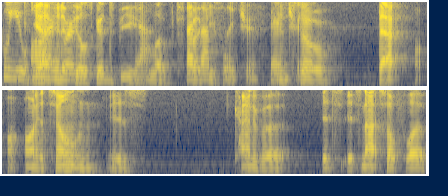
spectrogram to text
who you are yeah, and it feels good to be Yeah, loved by people. That's absolutely true very and true so that on its own is kind of a it's it's not self-love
